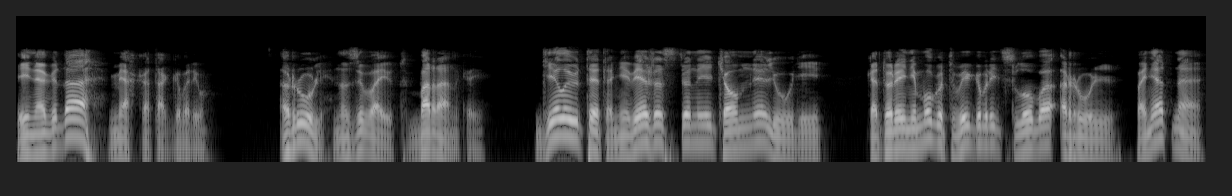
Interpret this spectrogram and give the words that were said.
Иногда, мягко так говорю, руль называют баранкой. Делают это невежественные темные люди, которые не могут выговорить слово «руль». Понятно?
